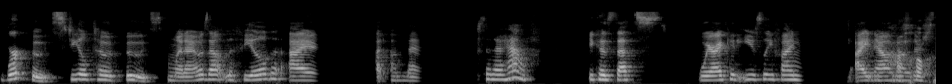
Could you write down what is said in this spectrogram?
work boots, steel toed boots. When I was out in the field, I got a max and a half because that's where I could easily find. I now know there's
